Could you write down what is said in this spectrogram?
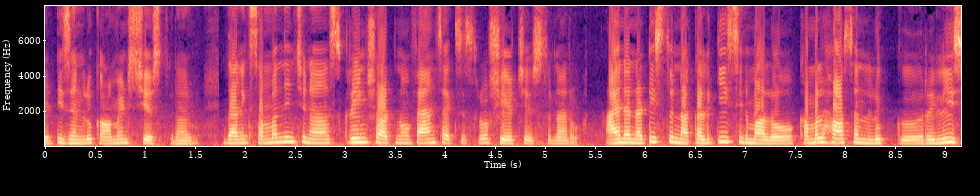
నెటిజన్లు కామెంట్స్ చేస్తున్నారు. దానికి సంబంధించిన స్క్రీన్ షాట్ను ఫ్యాన్స్ యాక్సెస్లో షేర్ చేస్తున్నారు. ఆయన నటిస్తున్న కల్కి సినిమాలో కమల్ హాసన్ లుక్ రిలీజ్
